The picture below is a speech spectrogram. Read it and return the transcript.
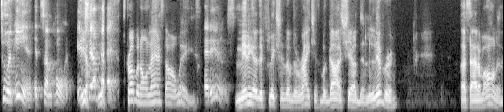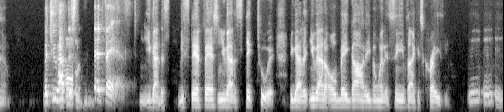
to an end at some point. It yeah, shall yeah. pass. Trouble don't last always. It is. Many of the afflictions of the righteous, but God shall deliver us out of all of them. But you have all to steadfast. You got to be steadfast and you got to stick to it. You got to you got to obey God even when it seems like it's crazy. Mm-mm-mm.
